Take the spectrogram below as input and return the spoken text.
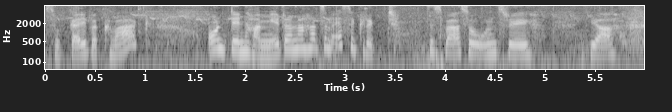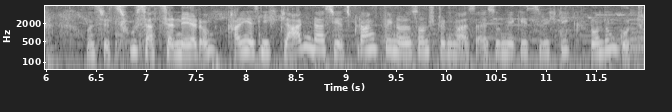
so gelber Quark und den haben wir dann nachher zum Essen gekriegt. Das war so unsere, ja, unsere Zusatzernährung. Kann ich jetzt nicht klagen, dass ich jetzt krank bin oder sonst irgendwas. Also mir geht es richtig rundum gut.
